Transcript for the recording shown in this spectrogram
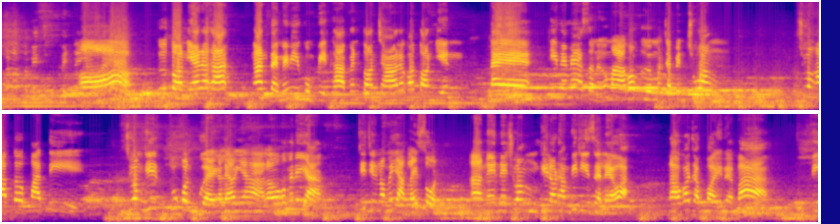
ว่าเราจะมีกลุ่มปิดได้อ๋อ คือตอนเนี้ยนะคะ งานแต่งไม่มีกลุ่มปิดค่ะ เป็นตอนเช้าแล้วก็ตอนเย็น แต่ที่แม่ๆเสนอมาก็คือมันจะเป็นช่วงช่วง after party ช่วงที่ทุกคนเปื่อยกันแล้วเนี่ยค่ะ เราก็ไม่ได้อยากที่จริงเราไม่อยากไลฟ์สดอ่าในในช่วงที่เราทำพิธีเสร็จแล้วอะเราก็จะปล่อยแบบว่าฟรี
